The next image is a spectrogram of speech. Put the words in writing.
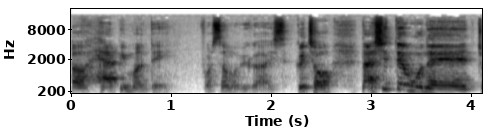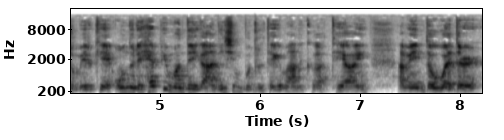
a happy Monday for some of you guys. 그쵸? 날씨 때문에 좀 이렇게 오늘이 해피 먼데이가 아니신 분들 되게 많을 것 같아요. I mean, the weather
